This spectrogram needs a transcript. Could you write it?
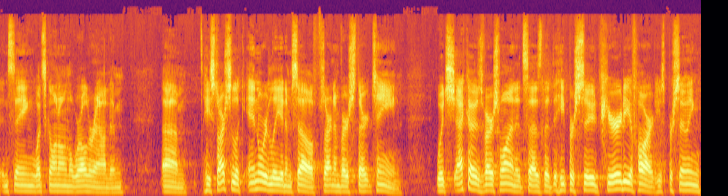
and seeing what's going on in the world around him, um, he starts to look inwardly at himself, starting in verse 13 which echoes verse 1. It says that he pursued purity of heart, he's pursuing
